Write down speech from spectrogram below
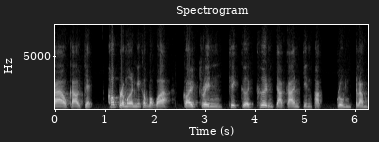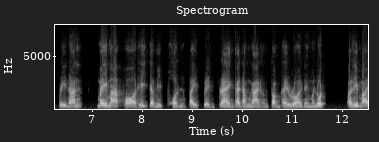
1997 เขาประเมินนี้เขาบอกว่ากอยตรินที่เกิดขึ้นจากการกินผักกลุ่มกระลำปรีนั้น ไม่มากพอที่จะมีผลไปเปลี่ยนแปลงการทำงานของต่อมไทรอยในมนุษย์ ปริมาณ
